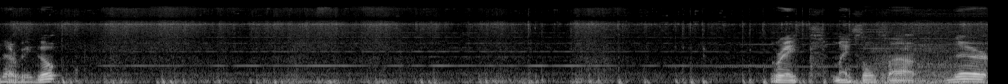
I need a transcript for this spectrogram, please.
There we go. Great, my souls are there.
